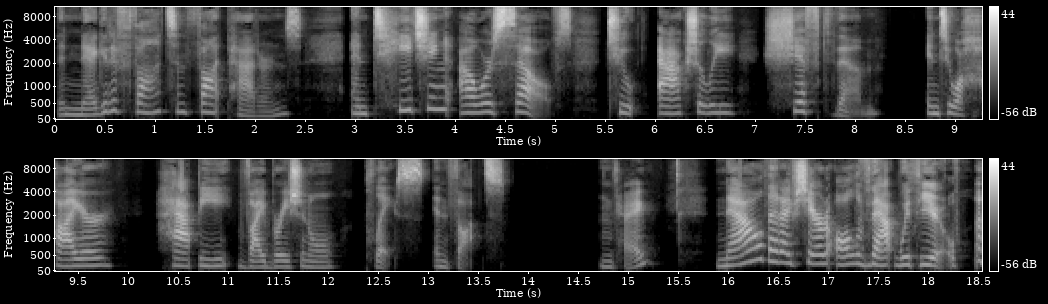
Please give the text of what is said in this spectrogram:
the negative thoughts and thought patterns and teaching ourselves to actually shift them into a higher, happy, vibrational place in thoughts. Okay. Now that I've shared all of that with you,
